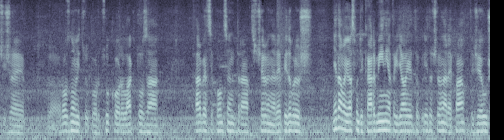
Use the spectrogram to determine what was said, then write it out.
čiže e, roznový cukor, cukor, laktóza, farbiaci koncentrát, červené repy, dobre už nedávajú aspoň tie karmíny a tak ďalej, je to, je to červená repa, takže už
